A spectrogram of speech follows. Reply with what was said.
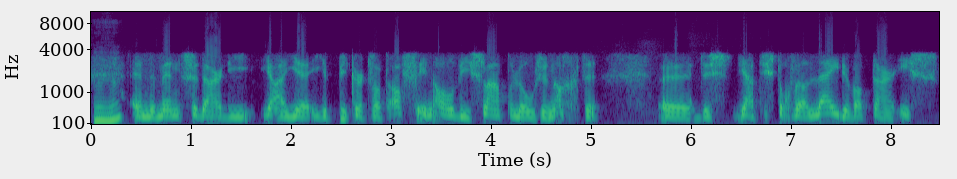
Mm -hmm. En de mensen daar, die, ja, je, je piekert wat af in al die slapeloze nachten. Uh, dus ja, het is toch wel lijden wat daar is.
